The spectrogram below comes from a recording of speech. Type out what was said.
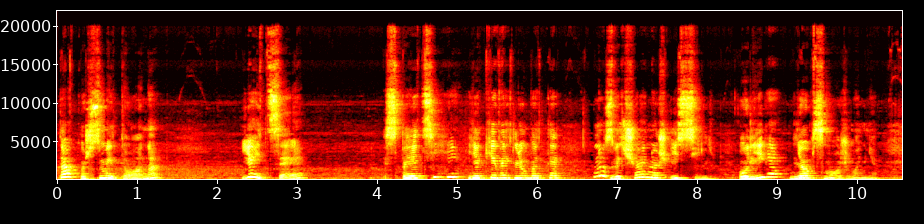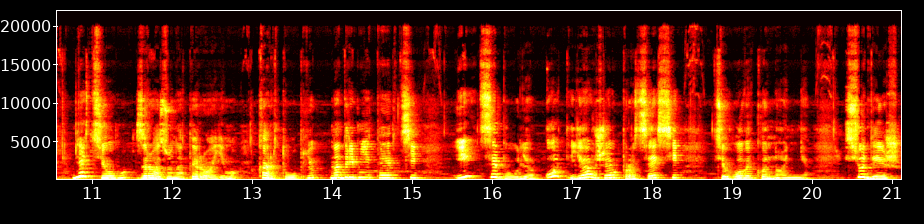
Також сметана, яйце, спеції, які ви любите. Ну, звичайно ж, і сіль, олія для обсмажування. Для цього зразу натираємо картоплю на дрібній терці і цибулю. От я вже в процесі цього виконання. Сюди ж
